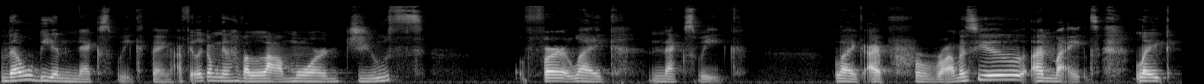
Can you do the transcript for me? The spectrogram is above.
that will be a next week thing. I feel like I'm gonna have a lot more juice for like next week. Like, I promise you, I might. Like,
